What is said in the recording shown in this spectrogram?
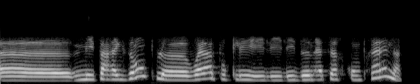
Euh, mais par exemple, euh, voilà, pour que les, les, les donateurs comprennent,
